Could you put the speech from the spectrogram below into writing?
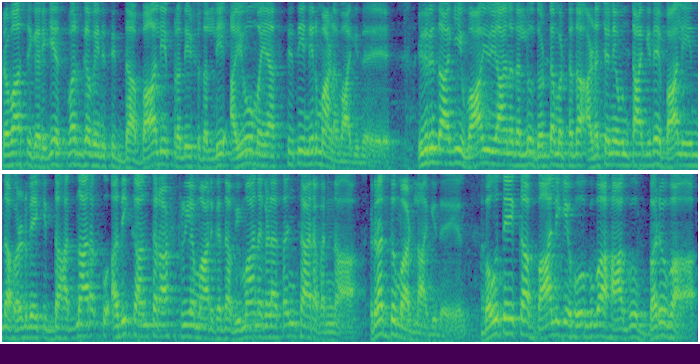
ಪ್ರವಾಸಿಗರಿಗೆ ಸ್ವರ್ಗವೆನಿಸಿದ್ದ ಬಾಲಿ ಪ್ರದೇಶದಲ್ಲಿ ಅಯೋಮಯ ಸ್ಥಿತಿ ನಿರ್ಮಾಣವಾಗಿದೆ. ಇದರಿಂದಾಗಿ ವಾಯುಯಾನದಲ್ಲೂ ದೊಡ್ಡ ಮಟ್ಟದ ಅಡಚಣೆ ಉಂಟಾಗಿದೆ. ಬಾಲಿಯಿಂದ ಹೊರಡಬೇಕಿದ್ದ ಹದಿನಾರಕ್ಕೂ ಅಧಿಕ ಅಂತಾರಾಷ್ಟ್ರೀಯ ಮಾರ್ಗದ ವಿಮಾನಗಳ ಸಂಚಾರವನ್ನ ರದ್ದು ಮಾಡಲಾಗಿದೆ. ಬಹುತೇಕ ಬಾಲಿಗೆ ಹೋಗುವ ಹಾಗೂ ಬರುವ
